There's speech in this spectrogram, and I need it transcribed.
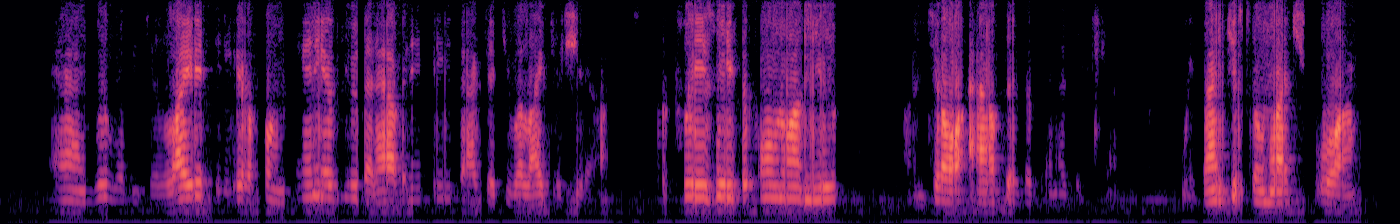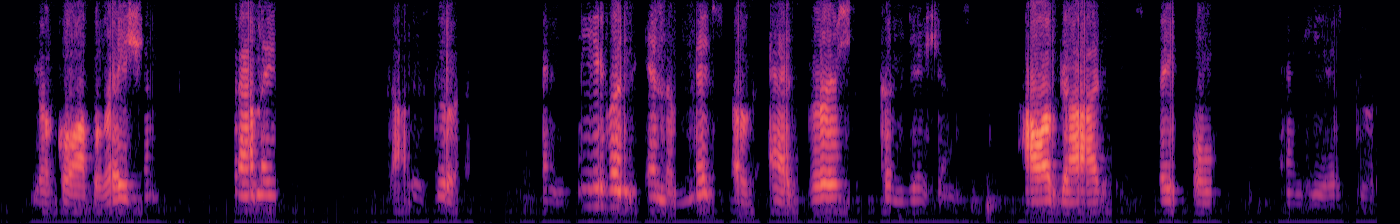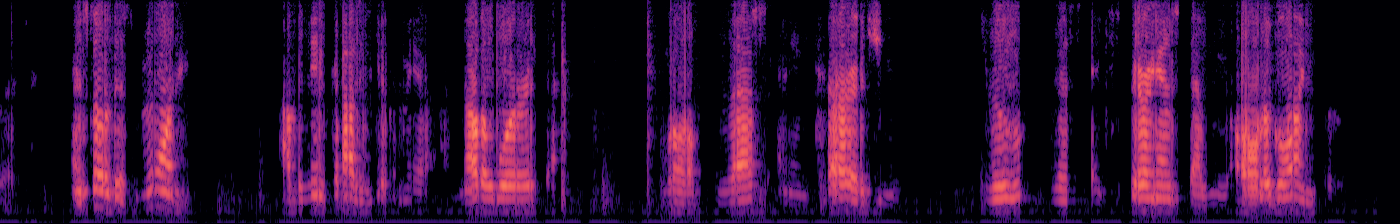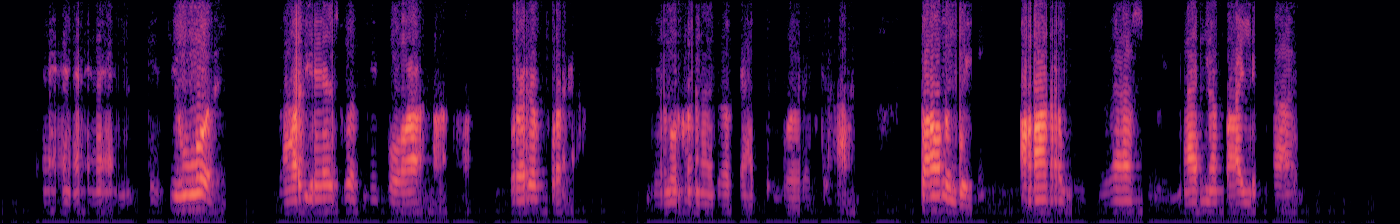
and we will be delighted to hear from any of you that have any feedback that you would like to share. But please leave the phone on mute until after the benediction. We thank you so much for your cooperation. Family, God is good. And even in the midst of adverse conditions, our God is faithful and he is good. And so this morning, I believe God has given me another word that will bless and encourage you through this experience that we all are going through. And, if you would, bow your heads with me for a word of prayer. Then we're going to look at the word of God. Father, we honor, we bless, we magnify you, God.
